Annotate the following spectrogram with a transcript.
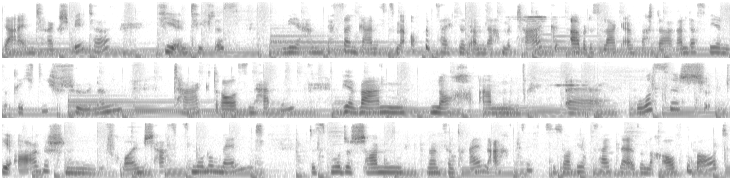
Wieder einen Tag später hier in Tiflis. Wir haben gestern gar nichts mehr aufgezeichnet am Nachmittag, aber das lag einfach daran, dass wir einen richtig schönen Tag draußen hatten. Wir waren noch am äh, russisch-georgischen Freundschaftsmonument das wurde schon 1983 zu Sowjetzeiten also noch aufgebaut.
